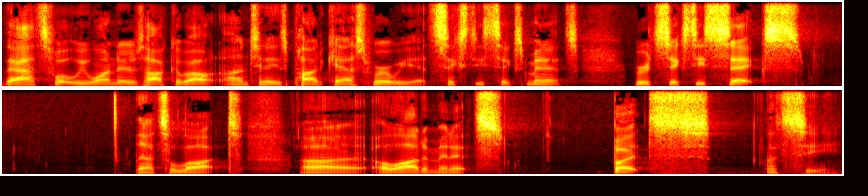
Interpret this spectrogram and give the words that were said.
that's what we wanted to talk about on today's podcast. Where are we at? 66 minutes. Route 66. That's a lot. Uh, a lot of minutes. But let's see.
